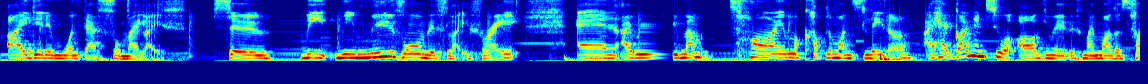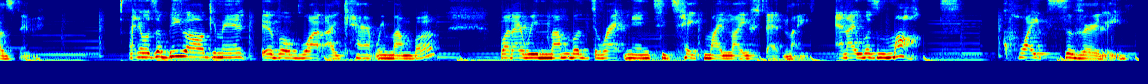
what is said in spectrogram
I didn't want that for my life. So we we move on with life, right? And I remember time a couple of months later, I had gotten into an argument with my mother's husband. And it was a big argument over what I can't remember, but I remember threatening to take my life that night. And I was mocked quite severely.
